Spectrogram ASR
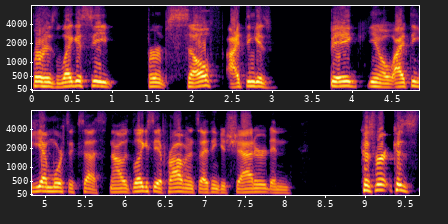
for his legacy, for himself, I think is big. You know, I think he had more success. Now his legacy at Providence, I think, is shattered. And because for because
